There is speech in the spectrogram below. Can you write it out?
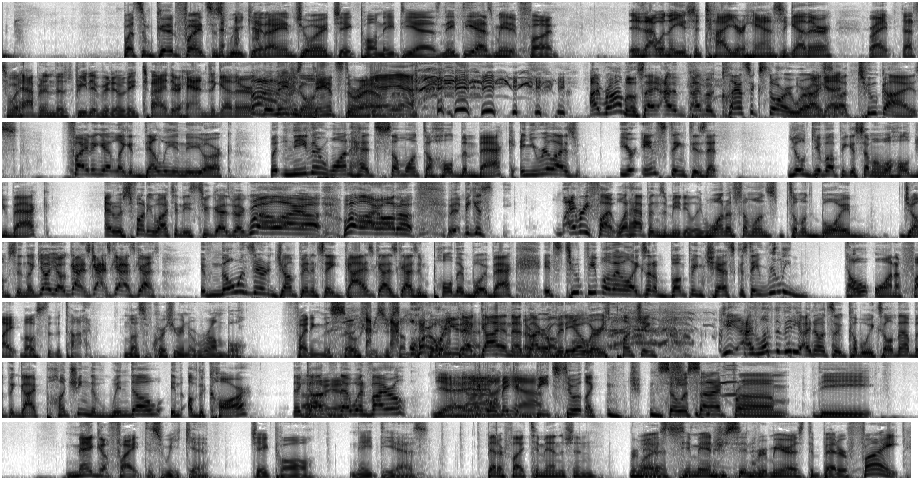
but some good fights this weekend. I enjoyed Jake Paul, Nate Diaz. Nate Diaz made it fun. Is that when they used to tie your hands together? Right? That's what happened in the Beat It video. They tied their hands together. Oh, then they just going- danced around. Yeah, yeah. I Ramos, I, I, I have a classic story where Okay. I saw two guys fighting at like a deli in New York, but neither one had someone to hold them back. And you realize your instinct is that you'll give up because someone will hold you back. And it was funny watching these two guys be like, "Well, I, uh, well, I oughta," because every fight, what happens immediately? One of someone's someone's boy jumps in like, "Yo, yo, guys, guys, guys, guys." If no one's there to jump in and say, "Guys, guys, guys," and pull their boy back, it's two people that are like sort of bumping chests because they really don't want to fight most of the time. Unless, of course, you're in a rumble fighting the socias or something. Or, cool or like you that. guy in that viral video where he's punching. yeah, I love the video. I know it's a couple weeks old now, but the guy punching the window in, of the car that Oh, got yeah. that went viral. Yeah, yeah. people were making yeah. beats to it, like. So aside from the mega fight this weekend, Jake Paul, Nate Diaz, better fight, Tim Anderson. Ramirez. was Tim Anderson Ramirez the better fight?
